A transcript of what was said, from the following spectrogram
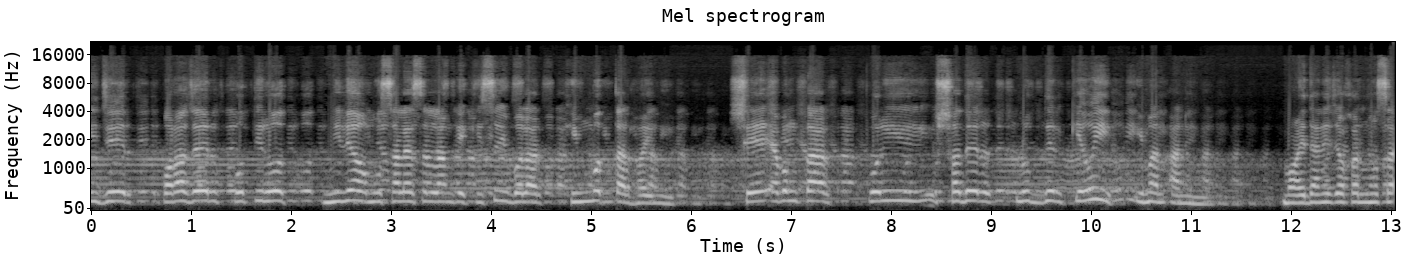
নিজের পরাজয়ের প্রতিরোধ নিলেও মুসা কিছুই বলার হিম্মত তার হয়নি। সে এবং তার পরিষদের লোকদের কেউই ইমান আনেনি। ময়দানে যখন মুসা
